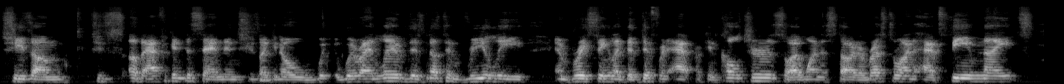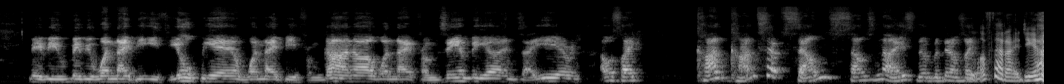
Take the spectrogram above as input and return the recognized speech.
she's um she's of African descent, and she's like, you know, where I live, there's nothing really embracing like the different African cultures. So I want to start a restaurant, have theme nights maybe maybe one night be Ethiopian, one night be from Ghana, one night from Zambia and Zaire. And I was like, Con- concept sounds sounds nice, but then I was like, I love that idea.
